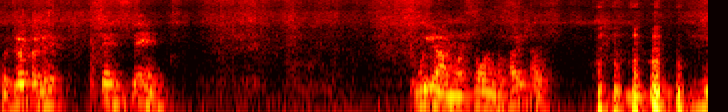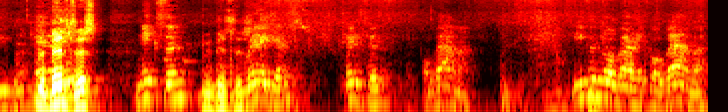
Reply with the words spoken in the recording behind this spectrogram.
But look at it, since then, we almost own the White House. We were built it. Nixon, We built it. Reagan, Clinton, Obama. Even though Barack Obama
